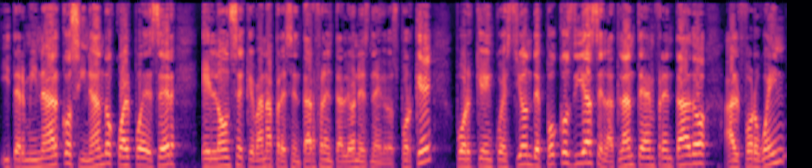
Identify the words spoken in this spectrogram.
y terminar cocinando cuál puede ser el once que van a presentar frente a Leones Negros. ¿Por qué? Porque en cuestión de pocos días el Atlante ha enfrentado al Fort Wayne,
